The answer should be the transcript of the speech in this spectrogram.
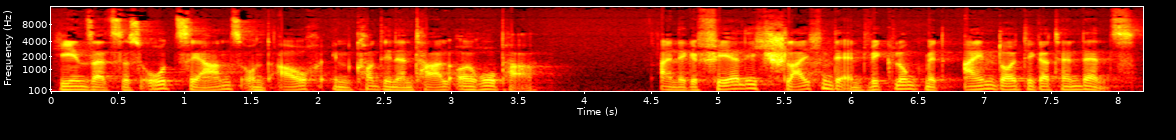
jenseits des Ozeans und auch in Kontinentaleuropa. Eine gefährlich schleichende Entwicklung mit eindeutiger Tendenz.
